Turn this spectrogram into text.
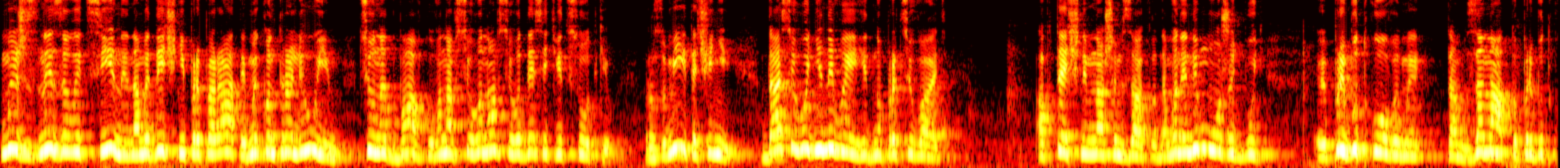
Ми ж знизили ціни на медичні препарати, ми контролюємо цю надбавку, вона всього-навсього 10%. Розумієте чи ні? Да, сьогодні невигідно працювати аптечним нашим закладам. Вони не можуть бути е, прибутковими, там занадто прибутковими.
